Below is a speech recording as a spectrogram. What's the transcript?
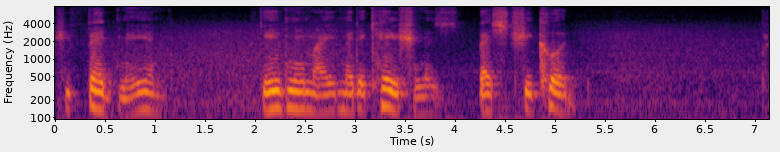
She fed me and gave me my medication as best she could. But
